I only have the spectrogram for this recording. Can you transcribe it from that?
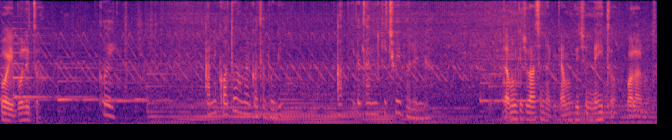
কই বলি তো। কই? আমি কত আমার কথা বলি? আপনি তো তেমন কিছুই বলেন না। তেমন কিছু আছে নাকি? তেমন কিছু নেই তো বলার মতো।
